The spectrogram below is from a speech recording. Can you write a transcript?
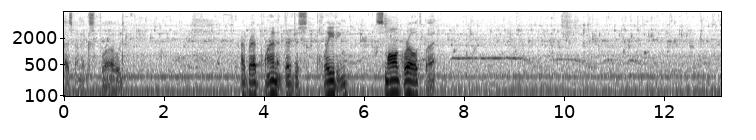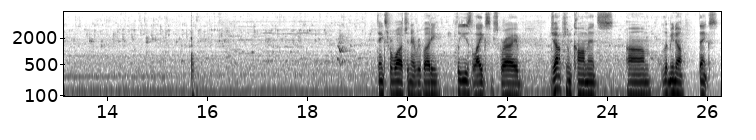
guy's gonna explode. A Red Planet, they're just plating. Small growth, but... Thanks for watching, everybody. Please like, subscribe, drop some comments. Um, let me know. Thanks.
